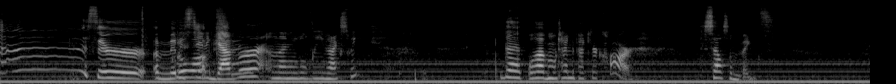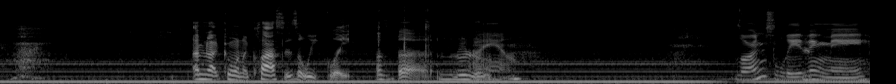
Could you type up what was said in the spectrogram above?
Ah, is there a We middle stay option? together and then we'll leave next week. That we'll have more time to pack your car to sell some things. I'm not going to classes a week late. That's bad. I am. Lauren's leaving me.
